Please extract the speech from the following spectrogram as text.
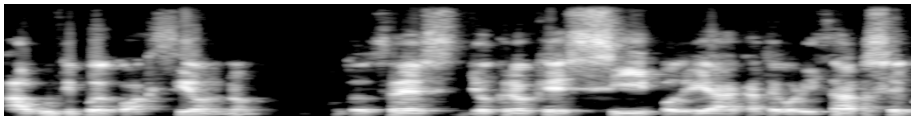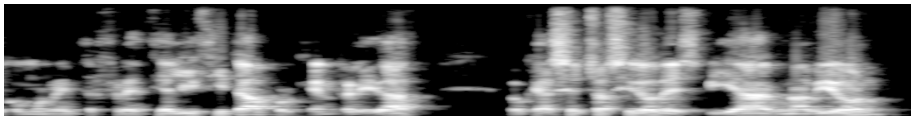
algún tipo de coacción, ¿no? Entonces, yo creo que sí podría categorizarse como una interferencia ilícita, porque en realidad lo que has hecho ha sido desviar un avión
